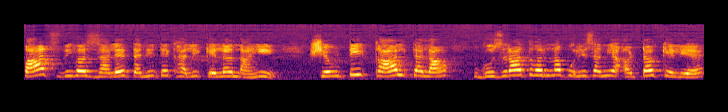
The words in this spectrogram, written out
पाच दिवस झाले त्यांनी ते खाली केलं नाही. शेवटी काल त्याला गुजरातवरनं पोलिसांनी अटक केली आहे.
